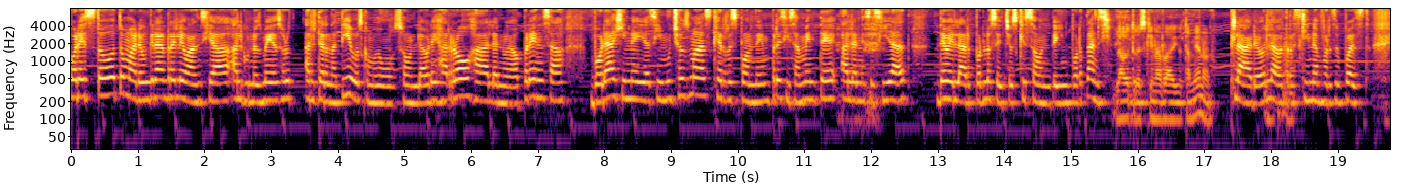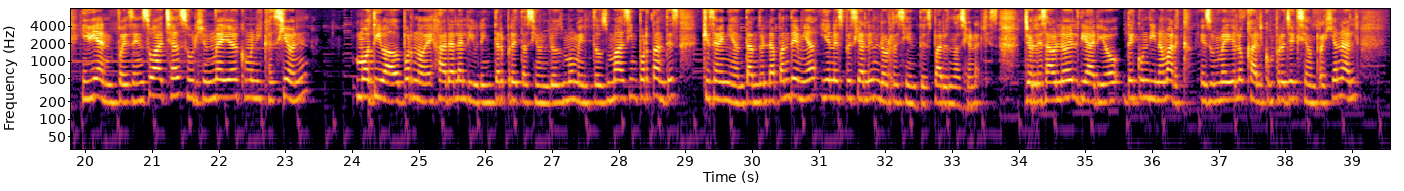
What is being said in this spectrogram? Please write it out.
Por esto tomaron gran relevancia algunos medios alternativos como son La Oreja Roja, La Nueva Prensa, Vorágine y así muchos más que responden precisamente a la necesidad de velar por los hechos que son de importancia. La otra esquina radio también, ¿o no? Claro, la otra esquina, por supuesto. Y bien, pues en Soacha surge un medio de comunicación motivado por no dejar a la libre interpretación los momentos más importantes que se venían dando en la pandemia y en especial en los recientes paros nacionales. Yo les hablo del diario de Cundinamarca, es un medio local con proyección regional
